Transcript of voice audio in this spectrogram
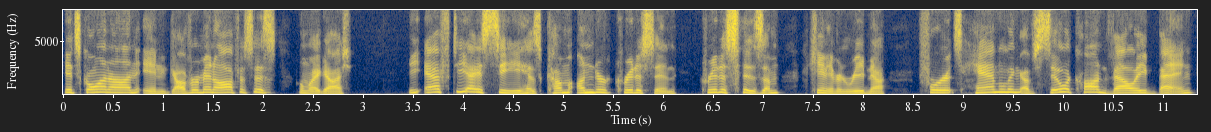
it's going on in government offices. Oh my gosh. The FDIC has come under criticism, criticism, I can't even read now, for its handling of Silicon Valley Bank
